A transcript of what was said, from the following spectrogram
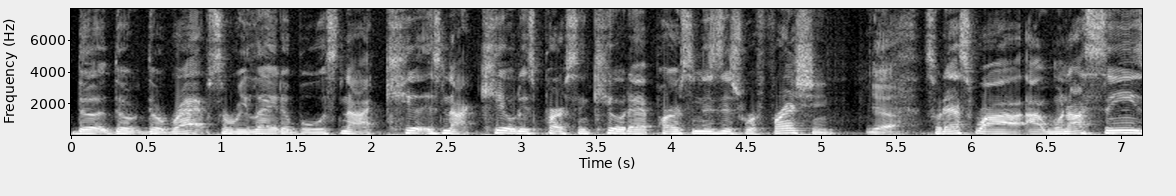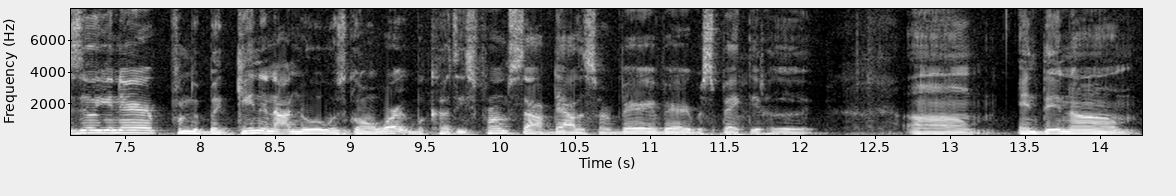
The, the the raps are relatable. It's not kill. It's not kill this person, kill that person. It's just refreshing. Yeah. So that's why I, when I seen Zillionaire from the beginning, I knew it was going to work because he's from South Dallas, a very very respected hood. Um, and then um,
